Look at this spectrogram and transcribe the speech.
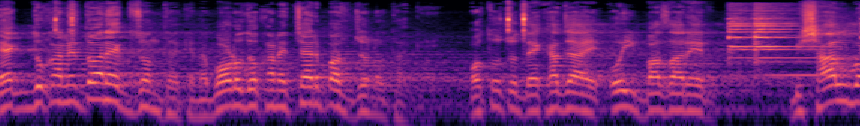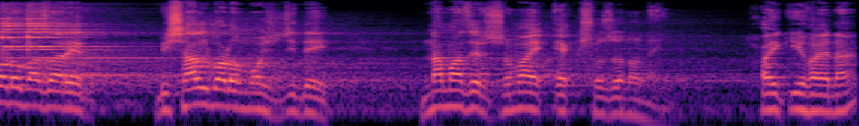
এক দোকানে তো আর একজন থাকে না, বড় দোকানে চার পাঁচজনও থাকে। অথচ দেখা যায় ওই বাজারের, বিশাল বড় বাজারের, বিশাল বড় মসজিদে নামাজের সময় একশো জনও নেই। হয় কি হয় না?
